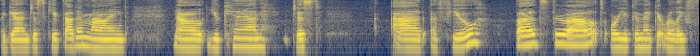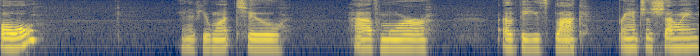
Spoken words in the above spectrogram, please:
again, just keep that in mind. Now you can just add a few buds throughout, or you can make it really full. And if you want to have more of these black branches showing,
